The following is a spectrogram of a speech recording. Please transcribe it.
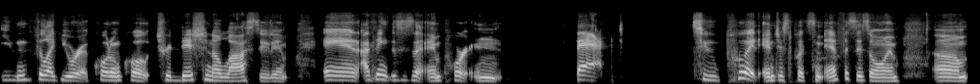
you didn't feel like you were a quote unquote traditional law student. And I think this is an important fact to put and just put some emphasis on. Um,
